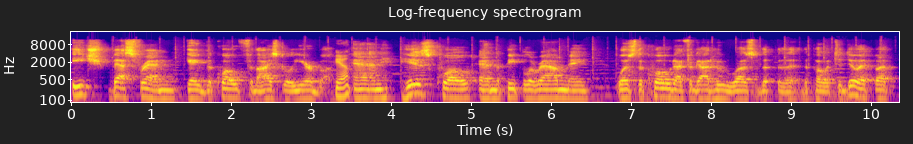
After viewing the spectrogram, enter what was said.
each best friend gave the quote for the high school yearbook. Yep. And his quote and the people around me was the quote, I forgot who was the, the, the poet to do it, but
